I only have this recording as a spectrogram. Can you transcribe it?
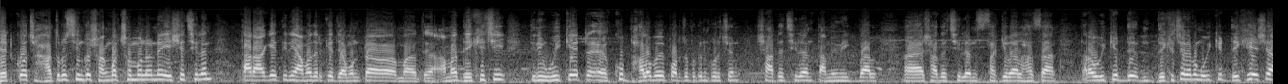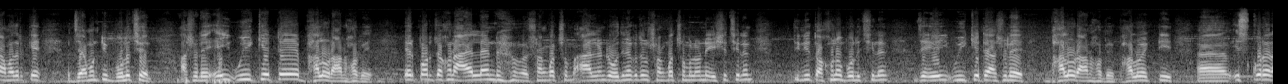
হেড কোচ হাতুরু সিংহ সংবাদ সম্মেলনে এসেছিলেন, তার আগে তিনি আমাদেরকে যেমনটা আমরা দেখেছি, তিনি উইকেট খুব ভালোভাবে পর্যবেক্ষণ করেছেন। সাথে ছিলেন তামিম ইকবাল সাথে ছিলেন সাকিব আল হাসান। তারা উইকেট দেখেছেন এবং উইকেট দেখে এসে আমাদেরকে যেমনটি বলেছেন, আসলে এই উইকেটে ভালো রান হবে। এরপর যখন আয়ারল্যান্ড, সংবাদ আয়ারল্যান্ডের অধিনায়ক যখন সংবাদ সম্মেলনে এসেছিলেন, তিনি তখনও বলেছিলেন যে এই উইকেটে আসলে ভালো রান হবে, ভালো একটি স্কোরের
